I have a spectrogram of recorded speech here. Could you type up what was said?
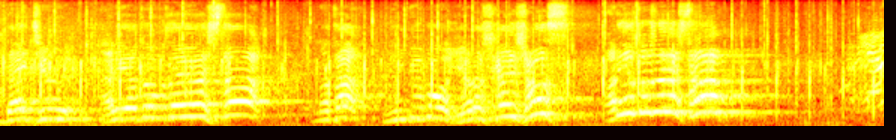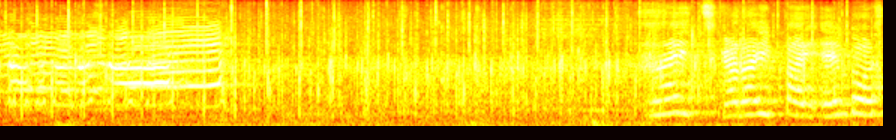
第1部ありがとうございました。また2部もよろしくお願いします。ありがとうございました。はい力いっぱい演舞をして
